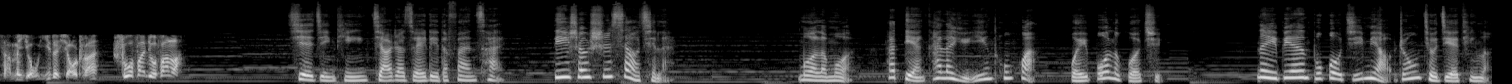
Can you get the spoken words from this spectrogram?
咱们友谊的小船说翻就翻了。谢景亭嚼着嘴里的饭菜，低声失笑起来。默了默，他点开了语音通话，回拨了过去。那边不过几秒钟就接听了，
